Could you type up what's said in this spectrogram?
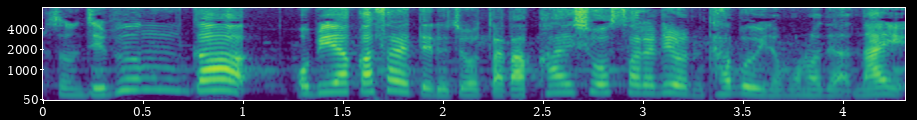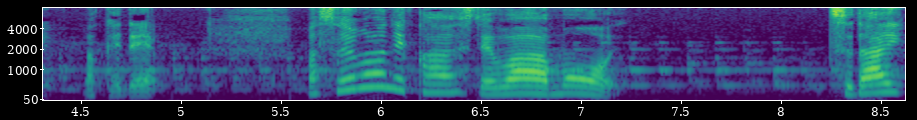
その自分が脅かされている状態が解消されるような類のものではないわけで、まあ、そういうものに関してはもう辛い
